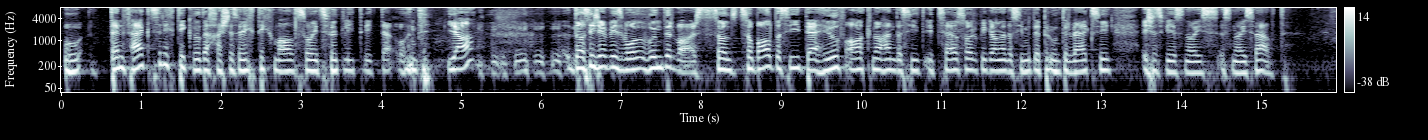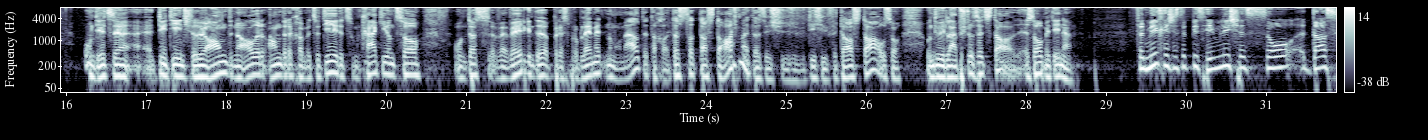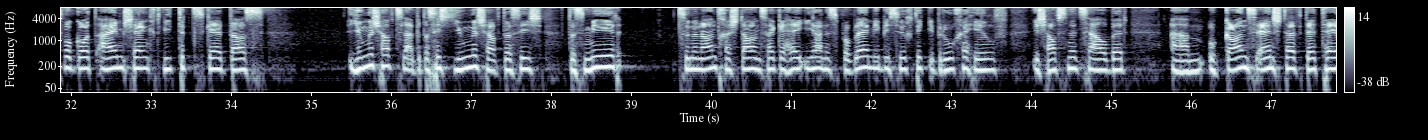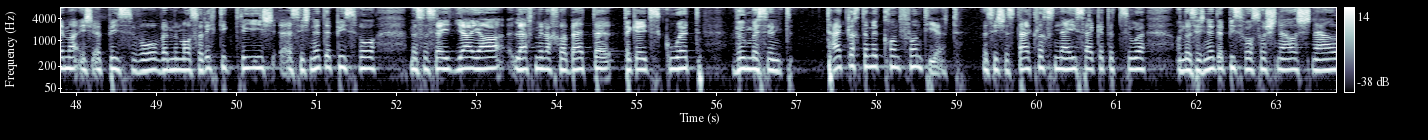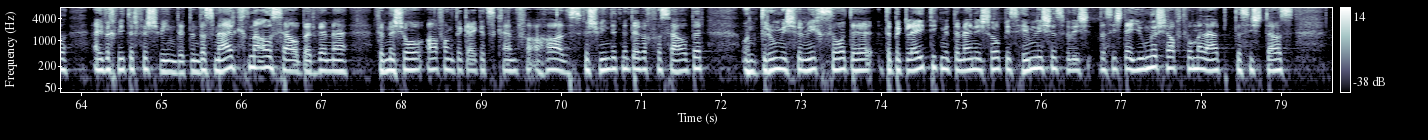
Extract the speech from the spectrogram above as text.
Und dann fängt es richtig, weil dann kannst du es richtig mal so ins Viertel treten. Und ja, das ist etwas Wunderbares. So, sobald dass sie diese Hilfe angenommen haben, dass sie in die Seelsorge gegangen dass sie mit jemandem unterwegs sind, ist es wie ein neues, ein neues Welt. Und jetzt äh, die Dienste die anderen, alle anderen kommen zu dir, zum Kegi und so. Und das, wenn irgendjemand ein Problem hat, nochmal melden, das, das darf man, das ist, die sind für das da. Also. Und wie lebst du das jetzt da, so mit ihnen? Für mich ist es etwas Himmlisches, so das, was Gott einem schenkt, weiterzugeben, das Jüngerschaftsleben, das ist die Jüngerschaft, das ist, dass wir zueinander stehen und sagen, hey, ich habe ein Problem, ich bin süchtig, ich brauche Hilfe, ich schaffe es nicht selber, ähm, und ganz ernsthaft, das Thema ist etwas, wo, wenn man mal so richtig drin ist, es ist nicht etwas, wo man so sagt, ja, ja, lass bisschen beten, dann geht es gut, weil wir sind täglich damit konfrontiert. Es ist ein tägliches Nein sagen dazu. Und das ist nicht etwas, was so schnell, schnell einfach wieder verschwindet. Und das merkt man auch selber, wenn man, wenn man schon anfängt dagegen zu kämpfen. Aha, das verschwindet nicht einfach von selber. Und darum ist für mich so, der, der Begleitung mit dem Menschen ist so etwas Himmlisches, weil ich, das ist die Jüngerschaft, wo man lebt. Das ist das,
